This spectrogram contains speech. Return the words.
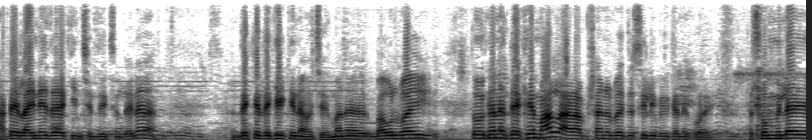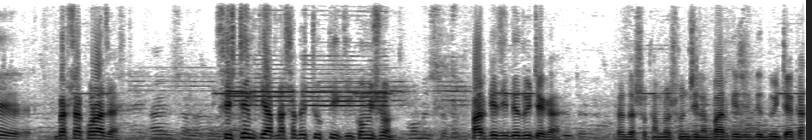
হাটে লাইনে যায় কিনছেন দেখছেন তাই না? দেখে দেখে কিনা হচ্ছে মানে বাবুল ভাই তো ওইখানে দেখে মাল আর শানুর ভাই তো স্লিপ এখানে করে। তো সব মিলাই ব্যবসা করা যায়। সিস্টেম কি আপনার সাথে চুক্তি কি? কমিশন? পার কেজিতে দুই টাকা। দর্শক আমরা শুনছিলাম পার কেজিতে দুই টাকা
